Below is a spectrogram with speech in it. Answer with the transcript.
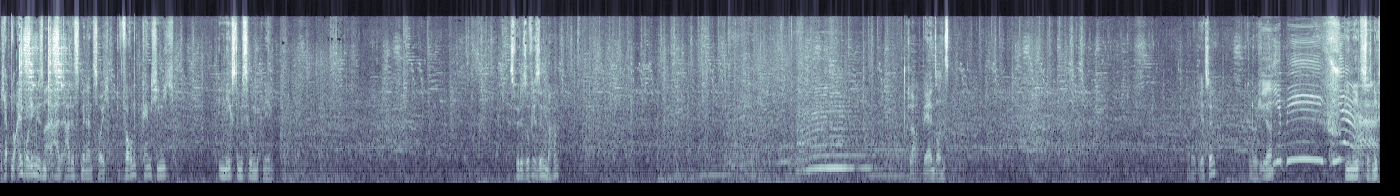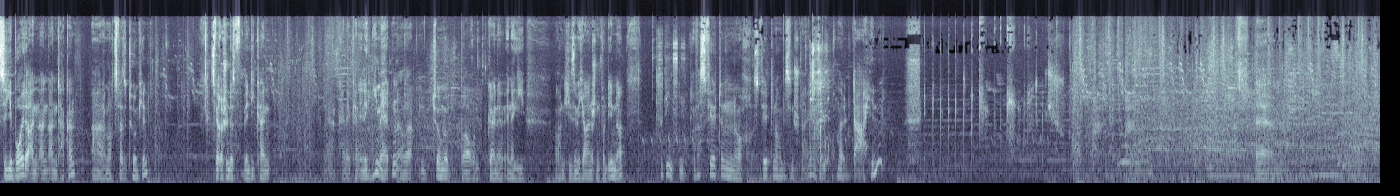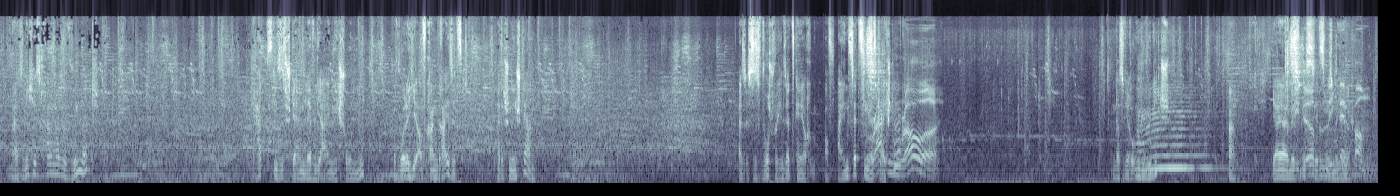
ich habe nur ein Problem mit diesem Tal Talismännern-Zeug. Warum kann ich ihn nicht die nächste Mission mitnehmen? Das würde so viel Sinn machen. Klar, wer denn sonst? Aber wenn ihr jetzt hin, könnt ruhig wieder Yippie! Die nächste, das nächste Gebäude an, an, antackern. Ah, da haben wir noch zwei so Türmchen. Es wäre schön, dass wenn die kein, ja, keine, keine Energie mehr hätten, aber Türme brauchen keine Energie. Auch nicht diese mechanischen von denen da. Zu Diensten. Was fehlt denn noch? Es fehlt noch ein bisschen Stein. Also auch mal dahin. Also mich jetzt gerade mal so wundert. Der hat dieses Sternenlevel ja eigentlich schon, ne? Obwohl er hier auf Rang 3 sitzt. Hat er schon den Stern. Also ist es wurscht, wo ich ihn setze. Kann ich auch auf 1 setzen, der ist gleich stark. Und das wäre ungewöhnlich. Ah. Ja, ja, jetzt, jetzt, jetzt müssen wir hier. entkommen.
